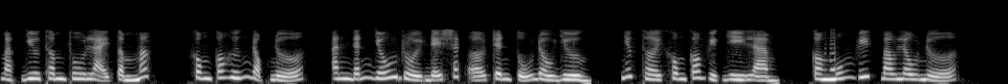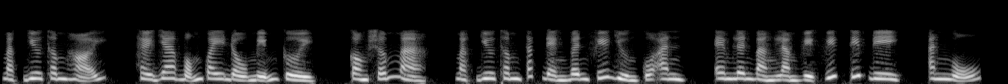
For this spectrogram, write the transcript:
mặt dư thâm thu lại tầm mắt, không có hướng đọc nữa, anh đánh dấu rồi để sách ở trên tủ đầu giường, nhất thời không có việc gì làm, còn muốn viết bao lâu nữa, mặt dư thâm hỏi, hề gia bỗng quay đầu mỉm cười, còn sớm mà, mặt dư thâm tắt đèn bên phía giường của anh, em lên bàn làm việc viết tiếp đi, anh ngủ,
